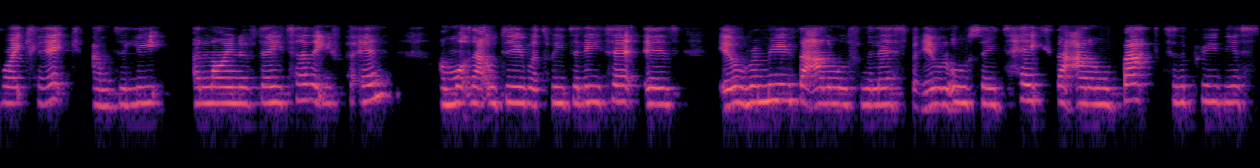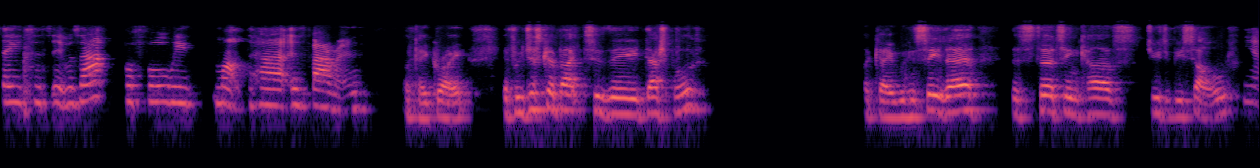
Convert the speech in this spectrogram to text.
right click and delete a line of data that you've put in. And what that will do once we delete it is it will remove that animal from the list, but it will also take that animal back to the previous status it was at before we marked her as barren. Okay, great. If we just go back to the dashboard. Okay, we can see there, there's 13 calves due to be sold. Yeah.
